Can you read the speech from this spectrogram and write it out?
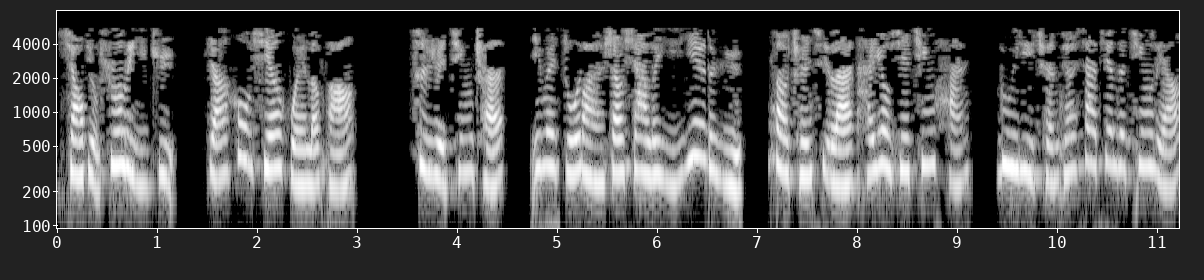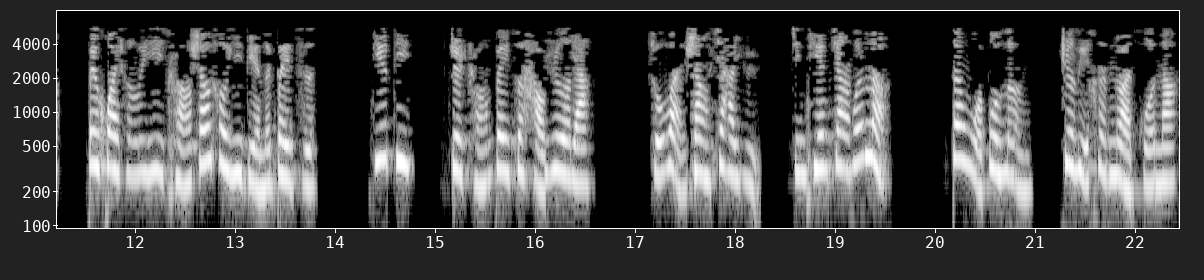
小九说了一句，然后先回了房。次日清晨，因为昨晚上下了一夜的雨，早晨起来还有些清寒。陆亦辰将夏天的清凉被换成了一床稍厚一点的被子。爹地，这床被子好热呀。昨晚上下雨，今天降温了，但我不冷，这里很暖和呢。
